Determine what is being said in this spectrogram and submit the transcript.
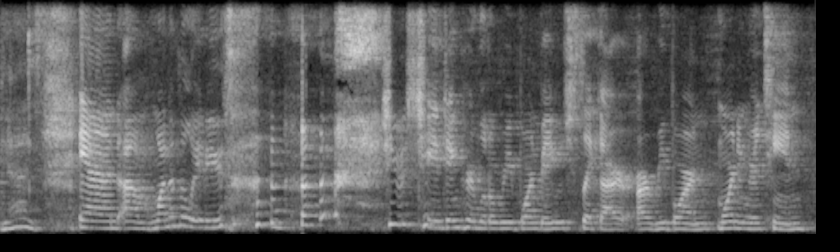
Yes. And um, one of the ladies, she was changing her little reborn baby. She's like our, our reborn morning routine.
